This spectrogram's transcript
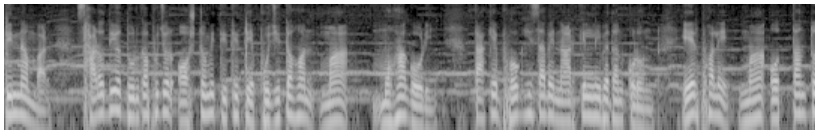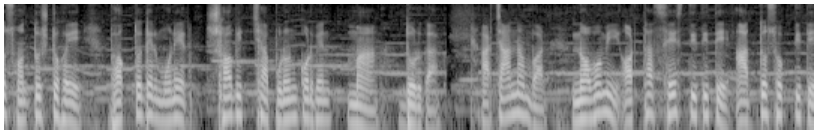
তিন নাম্বার, শারদীয় দুর্গাপুজোর অষ্টমী তিথিতে পূজিত হন মা মহাগৌরী। তাকে ভোগ হিসাবে নারকেল নিবেদন করুন। এর ফলে মা অত্যন্ত সন্তুষ্ট হয়ে ভক্তদের মনের সব ইচ্ছা পূরণ করবেন মা দুর্গা। আর চার নম্বর নবমী অর্থাৎ শেষ তিথিতে আদ্যশক্তিতে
